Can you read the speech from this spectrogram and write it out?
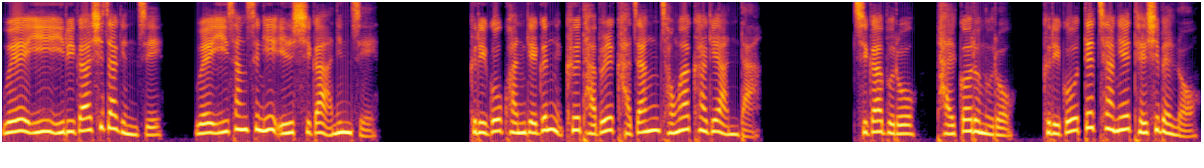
왜 이 1위가 시작인지, 왜 이 상승이 일시가 아닌지. 그리고 관객은 그 답을 가장 정확하게 안다. 지갑으로, 발걸음으로, 그리고 떼창의 데시벨로.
